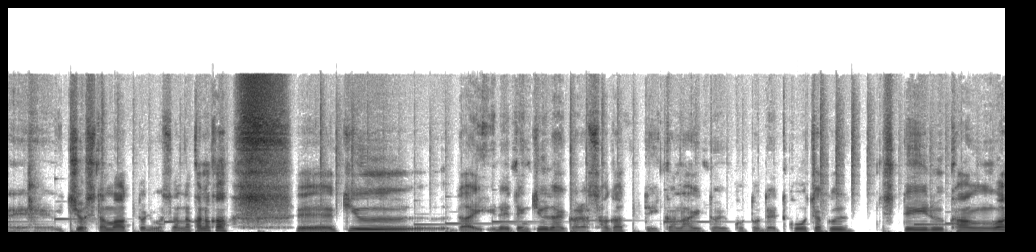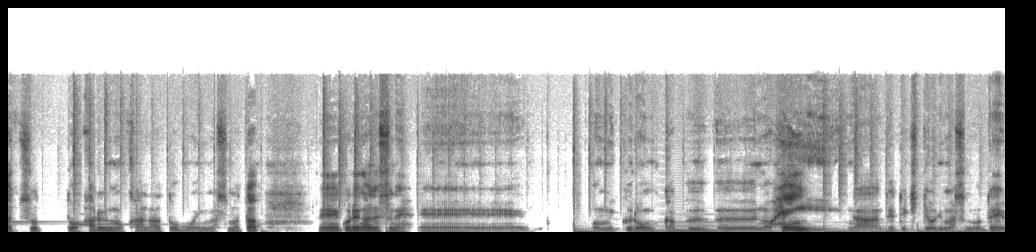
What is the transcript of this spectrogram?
えー、1を下回っておりますが、なかなか、えー、9台、0.9台から下がっていかないということで、膠着している感はちょっとあるのかなと思います。また、えー、これがですね、えーオミクロン株の変異が出てきておりますので、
